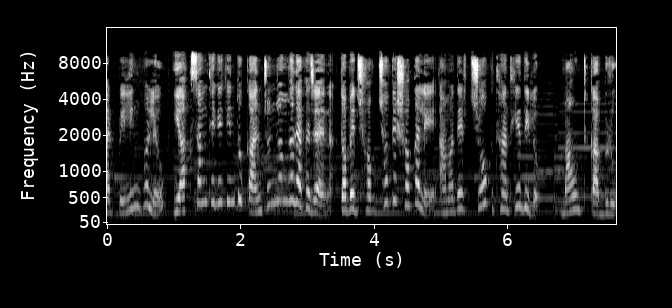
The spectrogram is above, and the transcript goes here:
আর পেলিং হলেও ইয়াকসাম থেকে কিন্তু কাঞ্চনজঙ্ঘা দেখা যায় না। তবে ঝকঝকে সকালে আমাদের চোখ ধাঁধিয়ে দিল মাউন্ট কাবরু।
